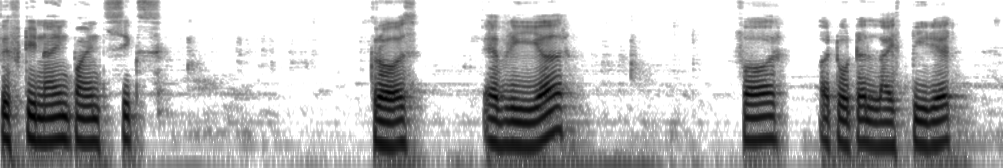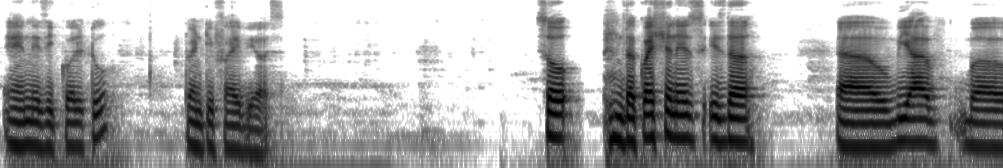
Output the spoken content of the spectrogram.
59.6 crores every year for a total life period n is equal to 25 years. So, the question is, is the uh, we have uh,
